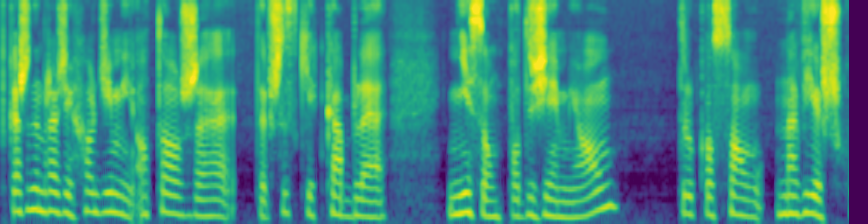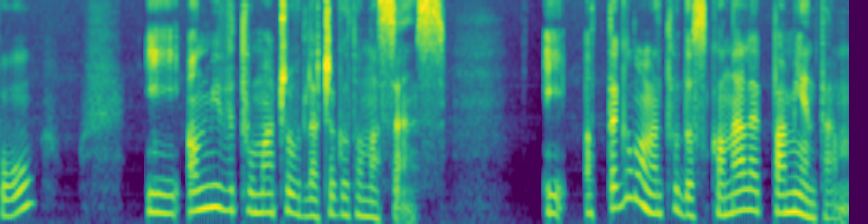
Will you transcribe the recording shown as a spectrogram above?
W każdym razie chodzi mi o to, że te wszystkie kable nie są pod ziemią, tylko są na wierzchu i on mi wytłumaczył, dlaczego to ma sens. I od tego momentu doskonale pamiętam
